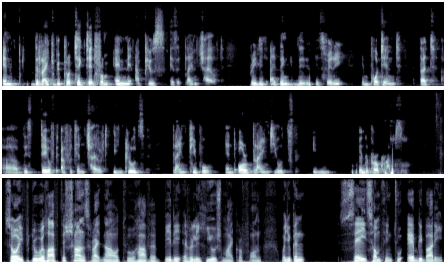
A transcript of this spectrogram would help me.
and the right to be protected from any abuse as a blind child. Really, I think it's very important that uh, this Day of the African Child includes blind people and all blind youths in in the programs. So, if you will have the chance right now to have a really, a really huge microphone where you can say something to everybody,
